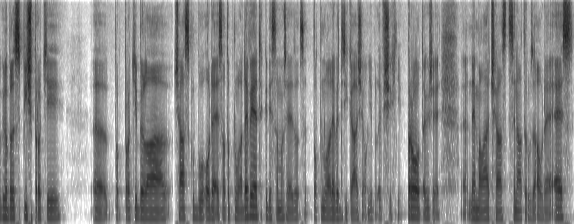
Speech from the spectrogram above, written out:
kdo byl spíš proti, proti byla část klubu ODS a TOP 09, kdy samozřejmě se TOP 09 říká, že oni byli všichni pro, takže eh, nemalá část senátorů za ODS.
